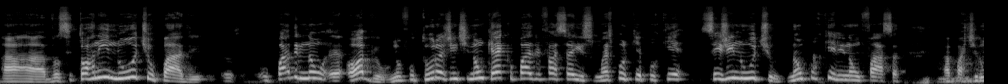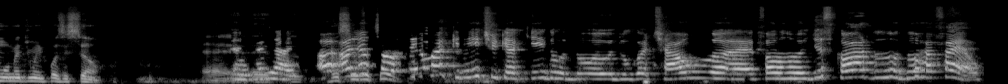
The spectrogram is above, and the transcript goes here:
a, você torna inútil o padre. O padre não, é óbvio, no futuro a gente não quer que o padre faça isso, mas por quê? Porque seja inútil, não porque ele não faça a partir do momento de uma imposição. É, é verdade. Você, Olha só, tem uma crítica aqui do, do, do Gochal é, falando, discordo do, do Rafael.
